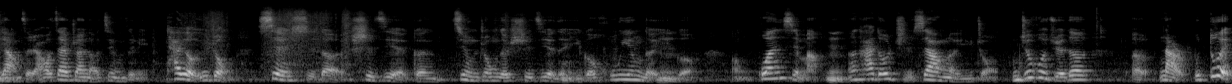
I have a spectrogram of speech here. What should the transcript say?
样子，然后再转到镜子里，他有一种现实的世界跟镜中的世界的一个呼应的一个嗯关系嘛，那它都指向了一种，你就会觉得呃哪儿不对。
